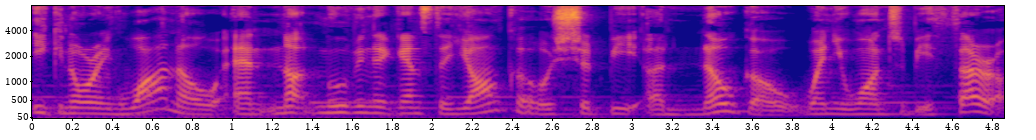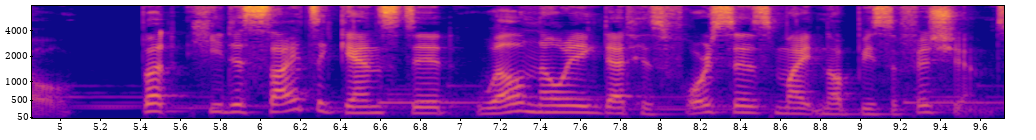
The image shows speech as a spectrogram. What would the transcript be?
Ignoring Wano and not moving against the Yonko should be a no-go when you want to be thorough. But he decides against it, well knowing that his forces might not be sufficient.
